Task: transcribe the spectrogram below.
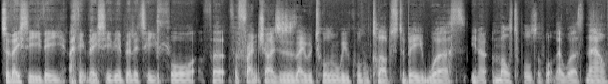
So they see the, I think they see the ability for, for, for franchises, as they would call them, we would call them clubs, to be worth, you know, multiples of what they're worth now.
